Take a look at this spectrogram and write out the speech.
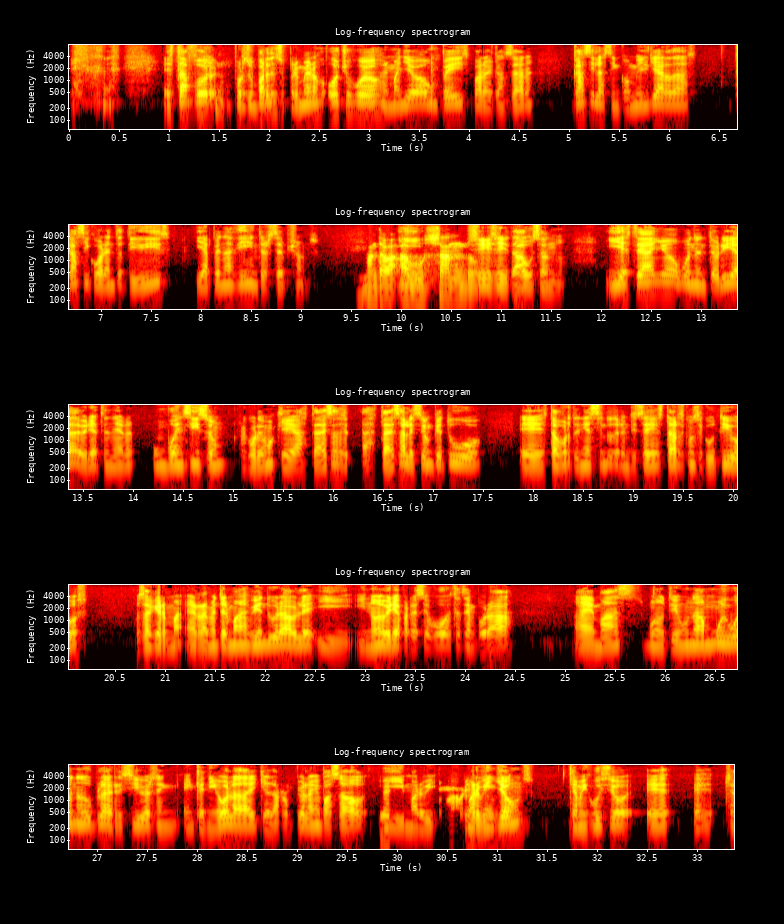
Stafford, por su parte, en sus primeros ocho juegos, el man llevaba un pace para alcanzar casi las 5.000 yardas, casi 40 TDs y apenas 10 interceptions. Estaba abusando. Sí, sí, estaba abusando. Y este año, bueno, en teoría debería tener un buen season. Recordemos que hasta esa, hasta esa lesión que tuvo, eh, Stafford tenía 136 starts consecutivos. O sea que realmente el man es bien durable y, no debería perderse juego esta temporada. Además, bueno, tiene una muy buena dupla de receivers en, en Kenny y que la rompió el año pasado, y Marvin, Marvin Jones, que a mi juicio es,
